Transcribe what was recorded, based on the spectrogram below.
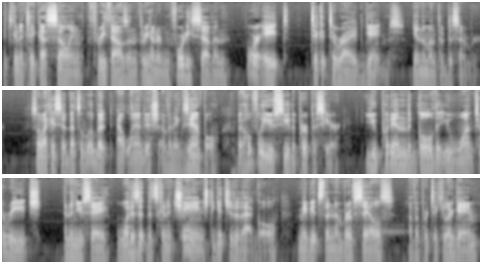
it's going to take us selling 3,347 or 8 Ticket to Ride games in the month of December. So, like I said, that's a little bit outlandish of an example, but hopefully you see the purpose here. You put in the goal that you want to reach, and then you say, what is it that's going to change to get you to that goal? Maybe it's the number of sales of a particular game,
